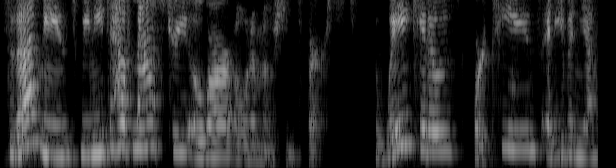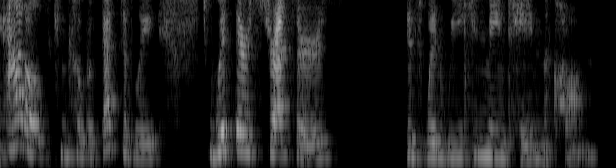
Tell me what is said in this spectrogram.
So, that means we need to have mastery over our own emotions first. The way kiddos or teens and even young adults can cope effectively with their stressors is when we can maintain the calm.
